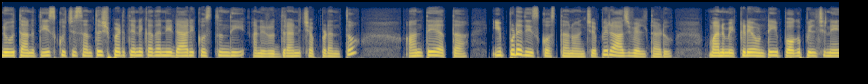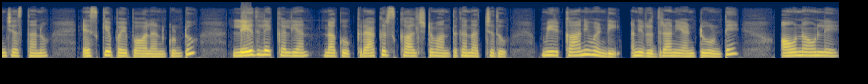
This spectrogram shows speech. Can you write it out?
నువ్వు తను తీసుకొచ్చి సంతోషపెడితేనే కదా నీ డారికొస్తుంది అని రుద్రాన్ని చెప్పడంతో అంతే అత్త ఇప్పుడే తీసుకొస్తాను అని చెప్పి రాజు వెళ్తాడు. మనం ఇక్కడే ఉంటే ఈ పొగ పిలిచి నేను చేస్తాను? ఎస్కేప్ అయిపోవాలనుకుంటూ లేదులే కళ్యాణ్ నాకు క్రాకర్స్ కాల్చడం అంతగా నచ్చదు. మీరు కానివ్వండి అని రుద్రాని అంటూ ఉంటే అవునవునులే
